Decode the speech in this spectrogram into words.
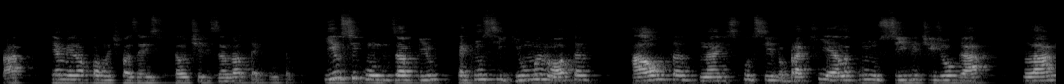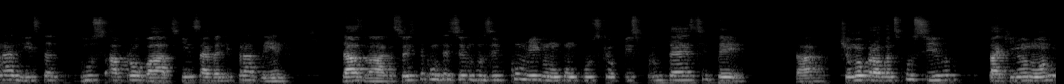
Tá? E a melhor forma de fazer isso é utilizando a técnica. E o segundo desafio é conseguir uma nota alta na discursiva, para que ela consiga te jogar lá na lista dos aprovados, quem sabe ali para dentro das vagas. Foi isso que aconteceu, inclusive, comigo num concurso que eu fiz para o TST. Tá? Tinha uma prova discursiva, tá aqui meu nome,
